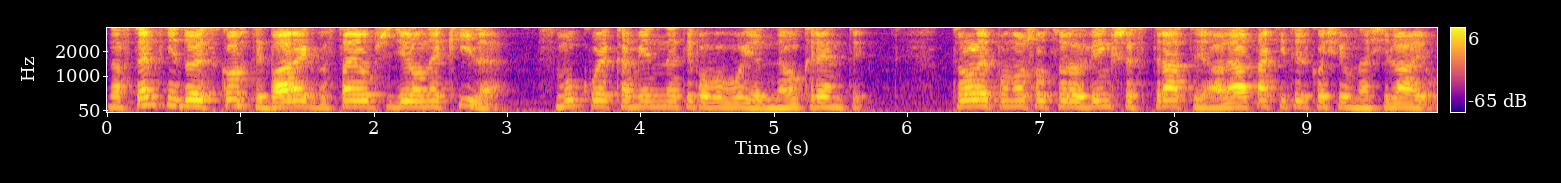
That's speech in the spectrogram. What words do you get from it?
Następnie do eskorty barek zostają przydzielone kile, smukłe, kamienne, typowo wojenne okręty. Trole ponoszą coraz większe straty, ale ataki tylko się nasilają.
